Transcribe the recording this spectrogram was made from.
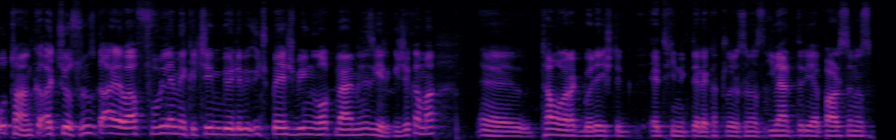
bu tankı açıyorsunuz. Galiba fulllemek için böyle bir 3-5 bin gold vermeniz gerekecek ama e, tam olarak böyle işte etkinliklere katılırsınız, eventleri yaparsınız,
